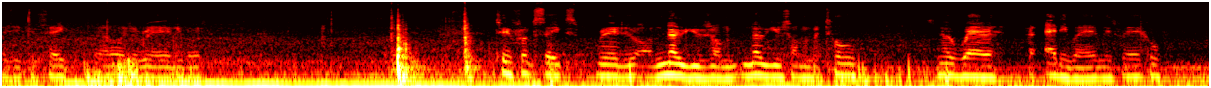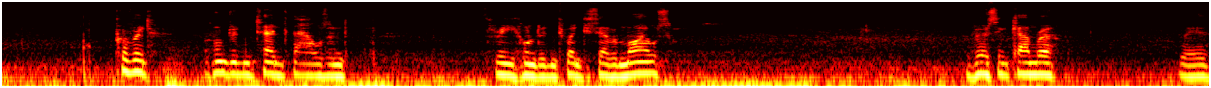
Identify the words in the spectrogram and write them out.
As you can see, the alloys are really good two front seats really no use on them no use on them at all there's no wear anywhere in this vehicle covered 110,327 miles reversing camera with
